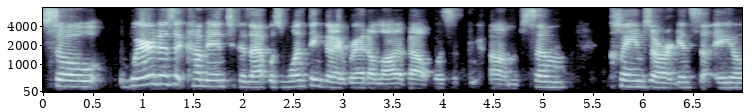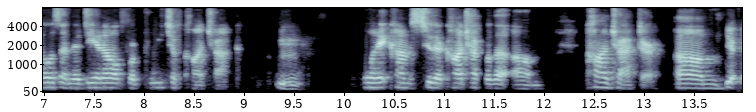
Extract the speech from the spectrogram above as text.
So where does it come into, because that was one thing that I read a lot about was um, some claims are against the AOs and the D&O for breach of contract. Mhm. When it comes to their contract with a um, contractor. Um, Yeah.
